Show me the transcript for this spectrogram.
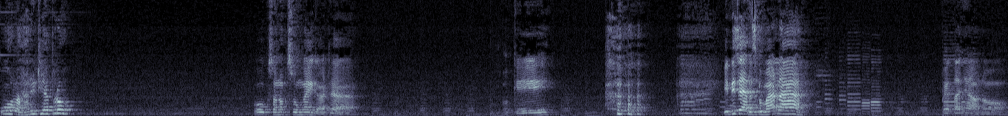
Wah, lari dia, Bro. Oh, ke sana ke sungai nggak ada. Oke. Ini saya harus ke mana? Petanya no.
